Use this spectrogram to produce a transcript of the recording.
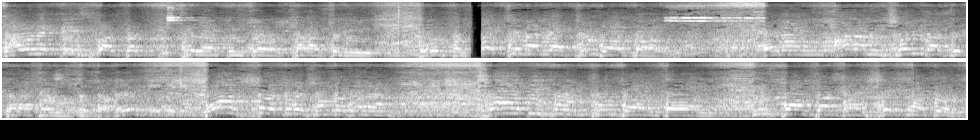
দারুণ একটি স্পর্শ ছিল কিন্তু সরাসরি ভোর পশ্চিম ফুটবল দল। এবং আগামী শনিবার যে খেলাটি অনুষ্ঠিত হবে বর্ষা যুব সংগঠন শাহদিপুর ফুটবল দল স্পন্সার বাই শেখ মোটরস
